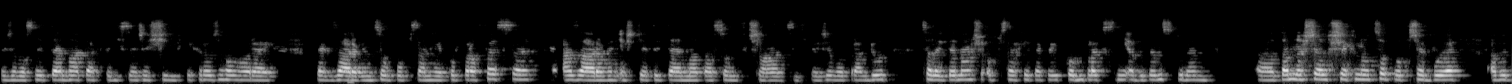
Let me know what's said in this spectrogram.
Takže vlastně témata, který se řeší v těch rozhovorech, tak zároveň jsou popsány jako profese a zároveň ještě ty témata jsou v článcích. Takže opravdu celý ten náš obsah je takový komplexní, aby ten student tam našel všechno, co potřebuje, aby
